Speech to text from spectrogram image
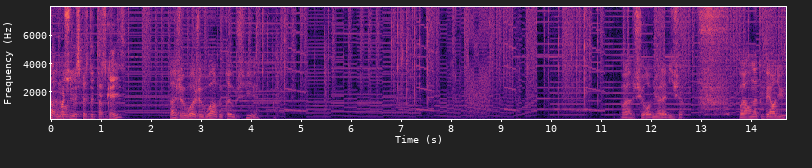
Ah, Moi, non. je suis une espèce de tache grise. Ah, je vois, je vois à peu près où je suis. Voilà, je suis revenu à la vie. je Voilà, on a tout perdu.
